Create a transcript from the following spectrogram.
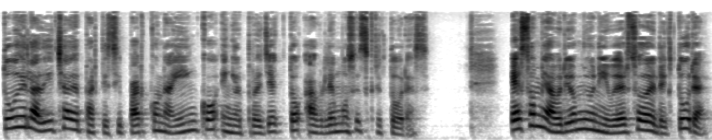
tuve la dicha de participar con AINCO en el proyecto Hablemos Escritoras. Eso me abrió mi universo de lectura,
